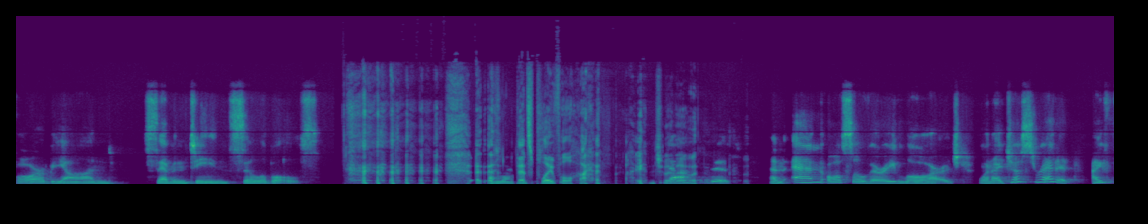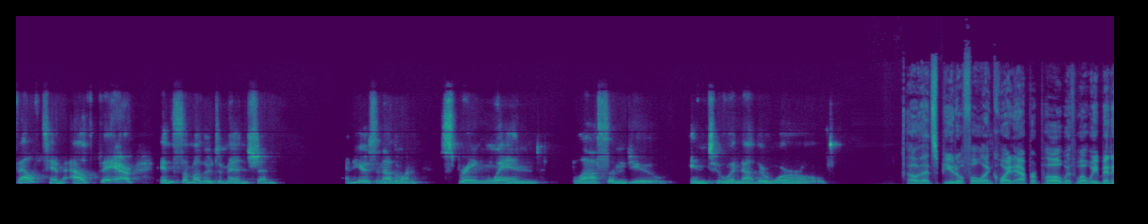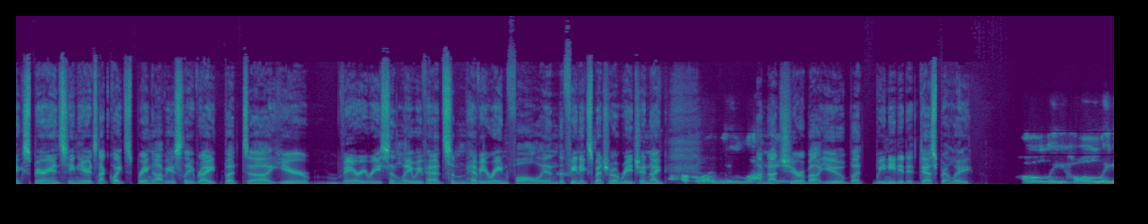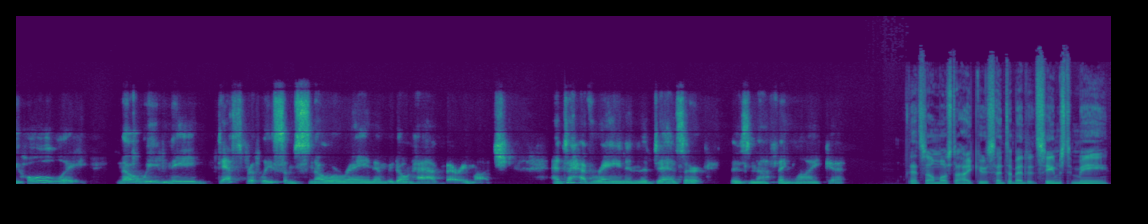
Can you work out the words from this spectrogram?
far beyond 17 syllables. That's playful. I enjoy yeah, that. One. It is. And, and also very large. When I just read it, I felt him out there in some other dimension. And here's another one Spring wind blossomed you into another world. Oh, that's beautiful and quite apropos with what we've been experiencing here. It's not quite spring, obviously, right? But uh, here, very recently, we've had some heavy rainfall in the Phoenix metro region. I, oh, are you lucky? I'm not sure about you, but we needed it desperately. Holy, holy, holy. No, we need desperately some snow or rain, and we don't have very much. And to have rain in the desert, there's nothing like it. That's almost a haiku sentiment, it seems to me.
